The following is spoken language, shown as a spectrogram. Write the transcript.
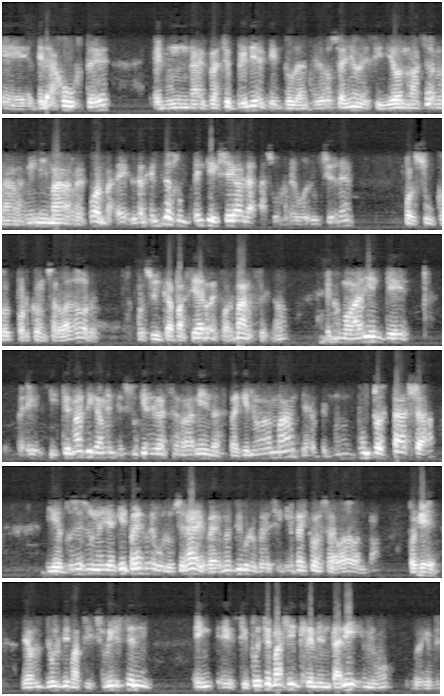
eh, del ajuste en una clase política que durante dos años decidió no hacer la mínima reforma. Eh, la Argentina es un país que llega a, sus revoluciones por su por conservador, por su incapacidad de reformarse, ¿no? Es como alguien que eh, sistemáticamente sugiere las herramientas hasta que no va más, en un punto estalla, y entonces uno dice, ¿qué país revolucionario? Pero no tipo, pero ¿qué país conservador, no? Porque, de, última, si hubiesen, eh, si fuese más incrementalismo, porque si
